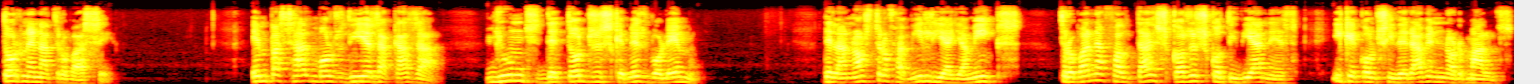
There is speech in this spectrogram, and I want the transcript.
tornen a trobar-se. Hem passat molts dies a casa, lluny de tots els que més volem, de la nostra família i amics, trobant a faltar les coses quotidianes i que consideraven normals.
